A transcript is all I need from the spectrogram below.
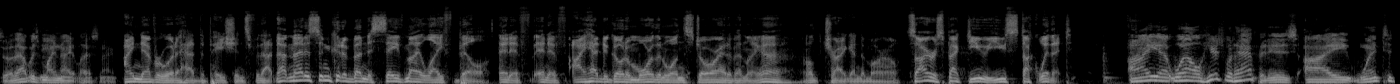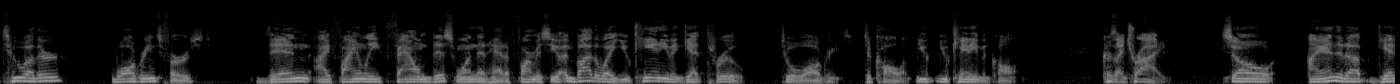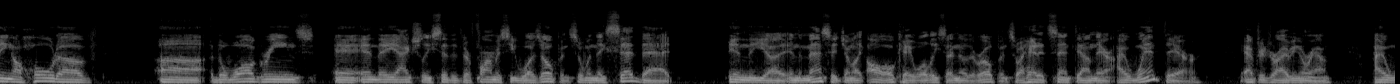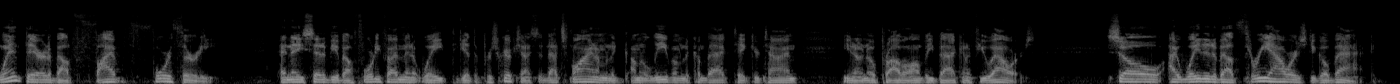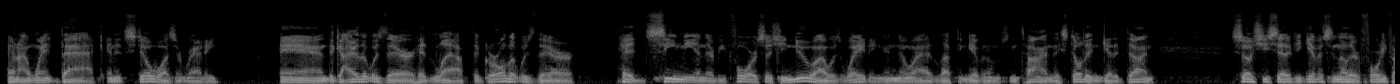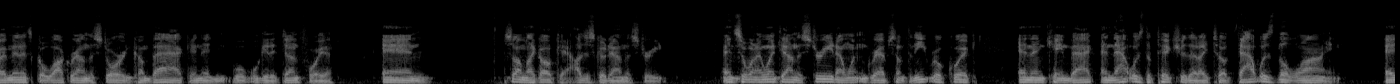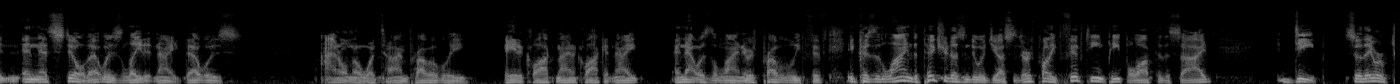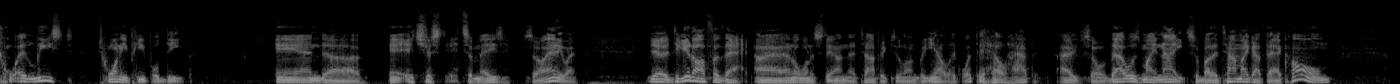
So that was my night last night. I never would have had the patience for that. That medicine could have been to save my life, Bill. And if and if I had to go to more than one store, I'd have been like, ah, I'll try again tomorrow. So I respect you. You stuck with it. I uh, well, here's what happened: is I went to two other Walgreens first. Then I finally found this one that had a pharmacy. And by the way, you can't even get through to a Walgreens to call them. You you can't even call them because I tried. So I ended up getting a hold of uh, the Walgreens, and, they actually said that their pharmacy was open. So when they said that in the uh, in the message, I'm like, oh, okay. Well, at least I know they're open. So I had it sent down there. I went there after driving around. I went there at about five four thirty, and they said it'd be about 45 minute wait to get the prescription. I said that's fine. I'm gonna I'm gonna leave. I'm gonna come back. Take your time. You know, no problem. I'll be back in a few hours. So I waited about three hours to go back, and I went back, and it still wasn't ready and the guy that was there had left. The girl that was there had seen me in there before, so she knew I was waiting and knew I had left and given them some time. They still didn't get it done. So she said, if you give us another 45 minutes, go walk around the store and come back, and then we'll, we'll get it done for you. And so I'm like, okay, I'll just go down the street. And so when I went down the street, I went and grabbed something to eat real quick and then came back. And that was the picture that I took. That was the line. And, and that's still, that was late at night. That was, I don't know what time, probably eight o'clock, nine o'clock at night. And that was the line. There was probably 50, because the line, the picture doesn't do it justice. There was probably 15 people off to the side deep. So they were tw- at least 20 people deep. And uh, it's just, it's amazing. So anyway, to get off of that, I, I don't want to stay on that topic too long, but yeah, like what the hell happened? I, so that was my night. So by the time I got back home,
